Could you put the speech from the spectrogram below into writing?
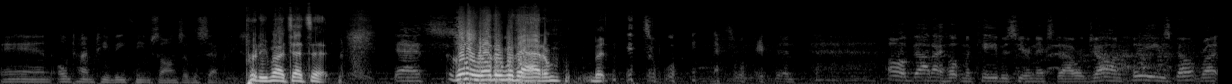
and old time TV theme songs of the 70s. Pretty much, that's it. That's A little weather with Adam, but it's way, that's way been. Oh God, I hope McCabe is here next hour. John, please don't run,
